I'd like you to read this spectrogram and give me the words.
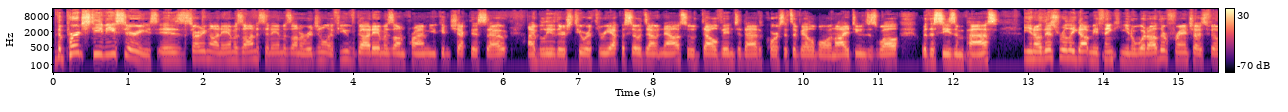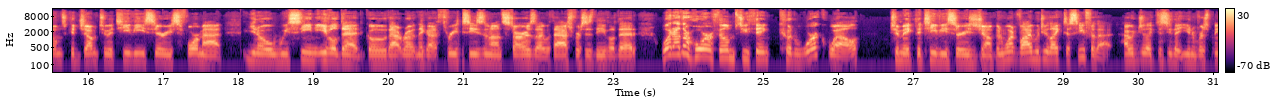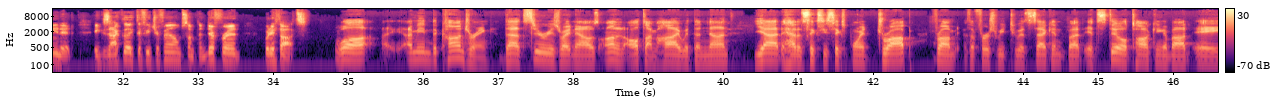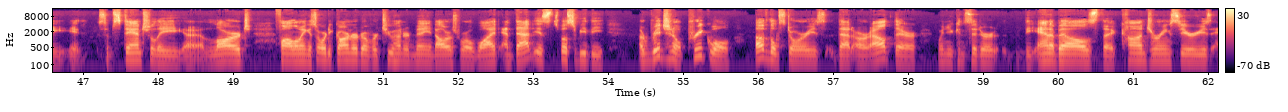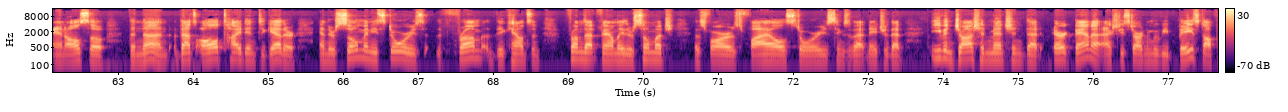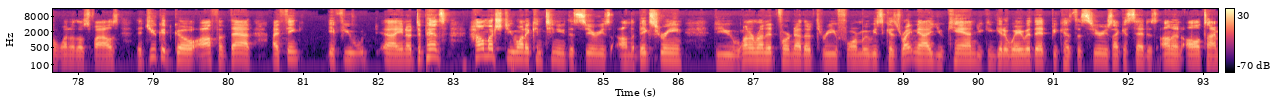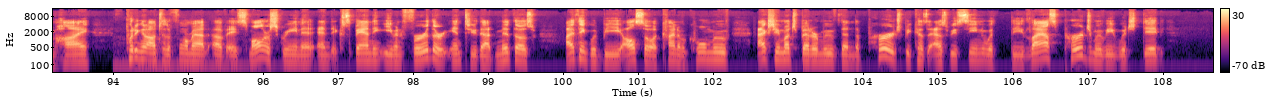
The Purge TV series is starting on Amazon. It's an Amazon original. If you've got Amazon Prime, you can check this out. I believe there's two or three episodes out now, so delve into that. Of course, it's available on iTunes as well with a season pass you know, this really got me thinking, you know, what other franchise films could jump to a TV series format. You know, we've seen Evil Dead go that route and they got a three season on Starz uh, with Ash versus the Evil Dead. What other horror films do you think could work well to make the TV series jump? And what vibe would you like to see for that? How would you like to see that universe painted? Exactly like the feature film, something different? What are your thoughts? Well, I mean, The Conjuring, that series right now is on an all time high with The Nun. Yeah, it had a 66 point drop from the first week to its second, but it's still talking about a, substantially uh, large following. It's already garnered over $200 million worldwide, and that is supposed to be the original prequel of the stories that are out there when you consider the Annabelles, the Conjuring series, and also the Nun. That's all tied in together, and there's so many stories from the accounts and from that family. There's so much as far as files, stories, things of that nature that even Josh had mentioned that Eric Bana actually started a movie based off of one of those files that you could go off of that. I think if you, uh, you know, it depends how much do you want to continue the series on the big screen? Do you want to run it for another three, four movies? Because right now you can, you can get away with it because the series, like I said, is on an all time high putting it onto the format of a smaller screen and, and, expanding even further into that mythos, I think would be also a kind of a cool move. Actually, much better move than the Purge, because as we've seen with the last Purge movie, which did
